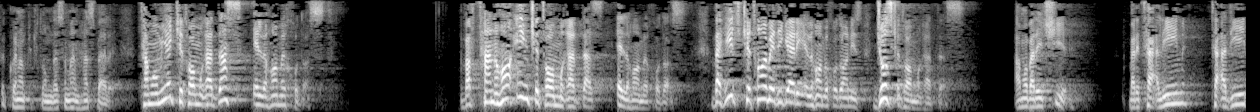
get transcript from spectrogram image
فکر کنم تو کتاب دست من هست بله. تمامی کتاب مقدس الهام خداست. و تنها این کتاب مقدس الهام خداست. و هیچ کتاب دیگری الهام خدا نیست جز کتاب مقدس. اما برای چیه؟ برای تعلیم تعدیب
